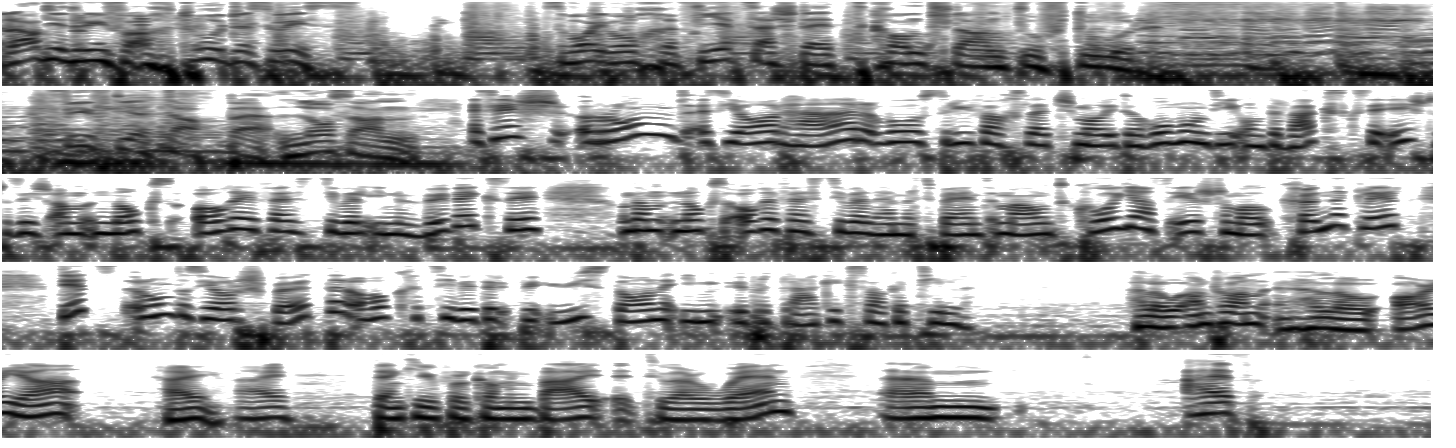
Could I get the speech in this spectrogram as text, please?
Der Radio Dreifach Tour de Suisse. Zwei Wochen, 14 Städte konstant auf Tour. Fünfte Etappe, Lausanne. Es ist rund ein Jahr her, wo das Dreifach das letzte Mal in der Romandie unterwegs war. Das war am Nox Ore Festival in Vevey. Und am Nox Ore Festival haben wir die Band Mount Koya das erste Mal kennengelernt. Jetzt, rund ein Jahr später, hocken sie wieder bei uns hier im Übertragungswagen Till. Hello Antoine, hello Arya. Hi. Hi. Thank you for coming by to our van. Um, I have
